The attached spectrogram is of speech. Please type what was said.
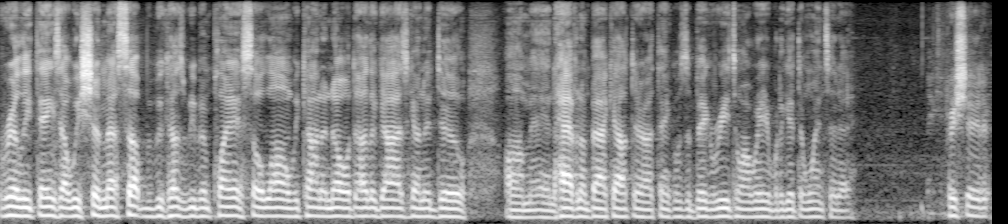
really things that we should mess up, but because we've been playing so long, we kind of know what the other guy's going to do. Um, and having him back out there, I think, was a big reason why we were able to get the win today. Appreciate it.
